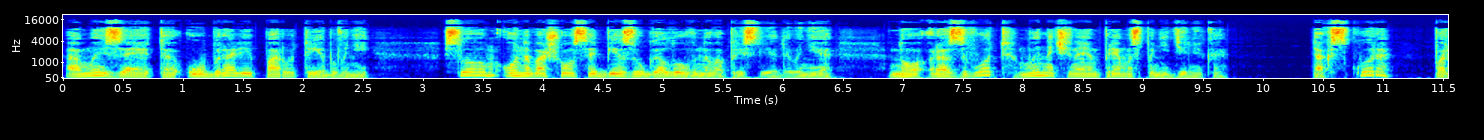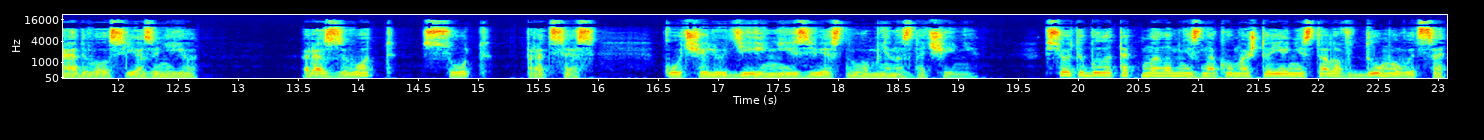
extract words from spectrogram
а мы за это убрали пару требований. Словом, он обошелся без уголовного преследования, но развод мы начинаем прямо с понедельника». «Так скоро?» — порадовался я за нее. Развод, суд, процесс. Куча людей неизвестного мне назначения. Все это было так мало мне знакомо, что я не стала вдумываться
